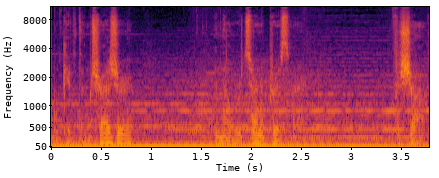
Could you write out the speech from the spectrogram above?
We'll give them treasure, and they'll return a prisoner. Fashav,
